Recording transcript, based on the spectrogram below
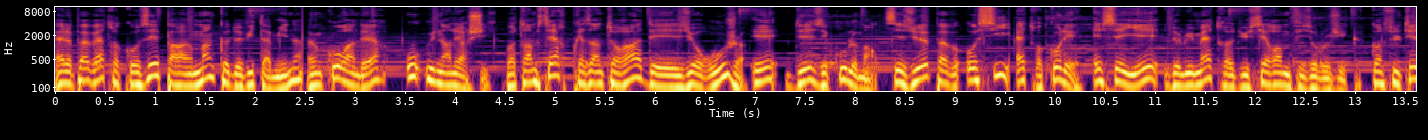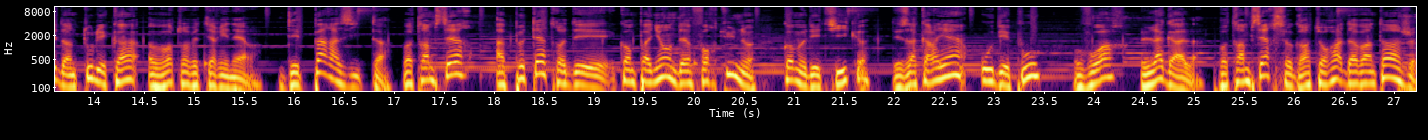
elles peuvent être causées par un manque de vitamines, un courant d'air ou une allergie. Votre hamster présentera des yeux rouges et des écoulements. Ses yeux peuvent aussi être collés. Essayez de lui mettre du sérum physiologique. Consultez dans tous les cas votre vétérinaire. Des parasites. Votre hamster a peut-être des compagnons d'infortune comme des tiques, des acariens ou des poux voire la gale. Votre hamster se grattera davantage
